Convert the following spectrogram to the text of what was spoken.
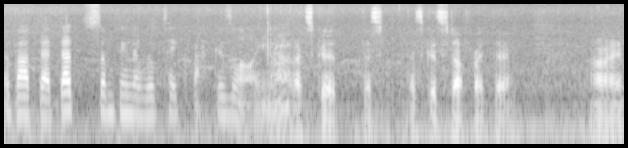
about that. That's something that we'll take back as well. You Ah, know. that's good. That's that's good stuff right there. All right.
